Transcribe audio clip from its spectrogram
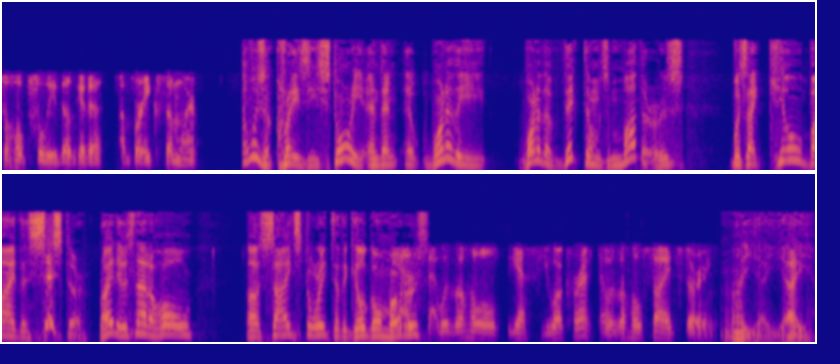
so hopefully they'll get a, a break somewhere. That was a crazy story. And then uh, one of the one of the victims' mothers was like killed by the sister. Right? It was not a whole uh, side story to the Gilgo Yes, murders. that was a whole. Yes, you are correct. That was a whole side story. Ay, ay, ay.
